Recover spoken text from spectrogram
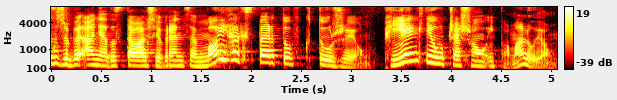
Czas, żeby Ania dostała się w ręce moich ekspertów, którzy ją pięknie uczeszą i pomalują.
